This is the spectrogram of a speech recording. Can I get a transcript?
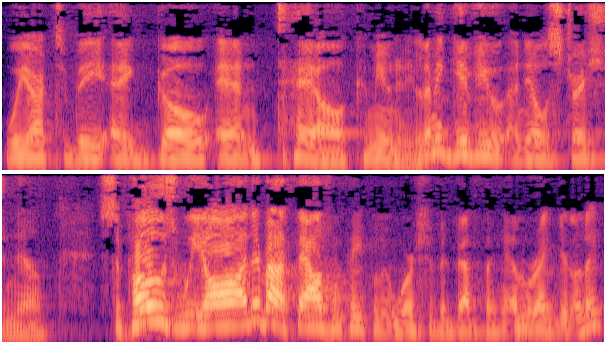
we are to be a go and tell community. Let me give you an illustration now. Suppose we all, there are about a thousand people who worship at Bethlehem regularly.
